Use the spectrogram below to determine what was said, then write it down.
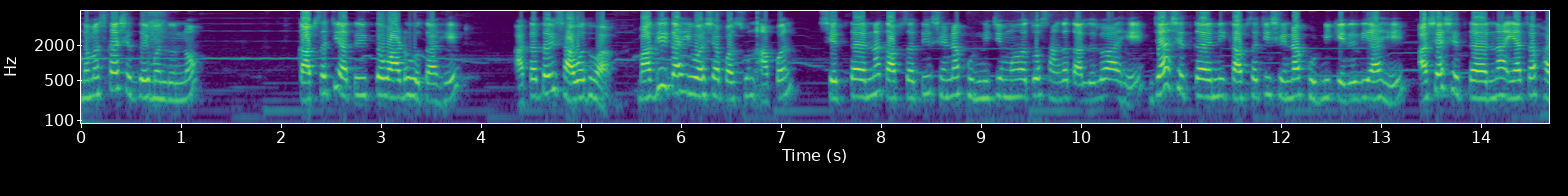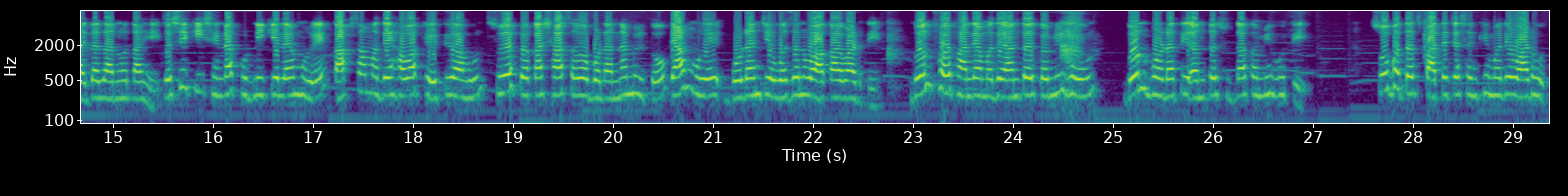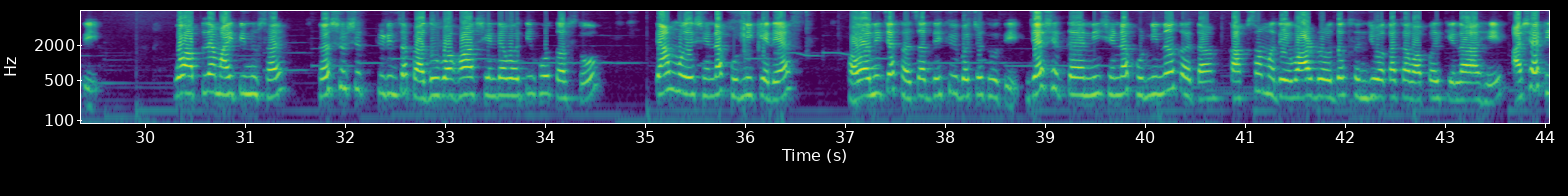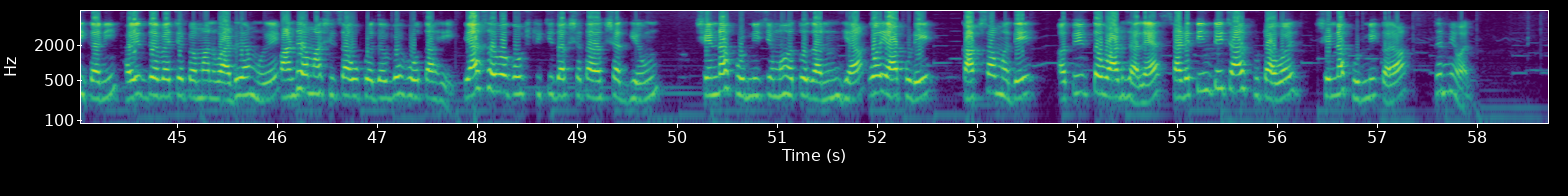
नमस्कार शेतकरी बंधूंनो. कापसाची अतिरिक्त वाढ होत आहे. आता तरी सावध व्हा. मागील काही वर्षापासून आपण शेतकऱ्यांना कापसातील शेंडा खुडणीचे महत्त्व सांगत आलेलो आहे. ज्या शेतकऱ्यांनी कापसाची शेंडा खुडणी केलेली आहे अशा शेतकऱ्यांना याचा फायदा जाणवत आहे. जसे की शेंडा खुडणी केल्यामुळे कापसामध्ये हवा खेळती राहून सूर्यप्रकाश हा सर्व बोडांना मिळतो. त्यामुळे बोडांचे वजन व आकार वाढते. दोन फळफांद्यामध्ये अंतर कमी होऊन दोन बोडातील अंतर सुद्धा कमी होते. सोबतच पात्याच्या संख्येमध्ये वाढ होते. व आपल्या माहितीनुसार रसशोषक किडींचा प्रादुर्भाव हा शेंड्यावरती होत असतो. त्यामुळे शेंडा खुडणी केल्यास फवारणीच्या खर्चात देखील बचत होते. ज्या शेतकऱ्यांनी शेंडा खुडणी न करता कापसामध्ये वाढ रोधक संजीवकाचा वापर केला आहे अशा ठिकाणी हरितद्रव्याचे प्रमाण वाढल्यामुळे पांढऱ्या माशीचा उपद्रव्य होत आहे. या सर्व गोष्टीची दक्षता लक्षात घेऊन शेंडा खुडणीचे महत्त्व जाणून घ्या व यापुढे कापसामध्ये अतिरिक्त वाढ झाल्यास साडेतीन ते चार फुटावर शेंडा खुडणी करा. धन्यवाद.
